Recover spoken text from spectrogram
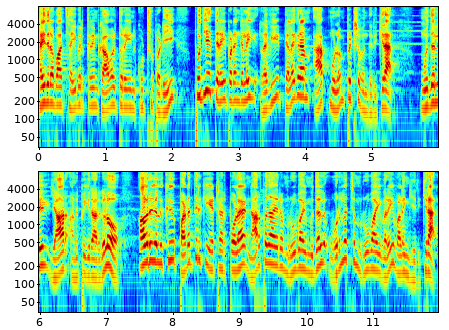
ஹைதராபாத் சைபர் கிரைம் காவல்துறையின் கூற்றுப்படி புதிய திரைப்படங்களை ரவி டெலகிராம் ஆப் மூலம் பெற்று வந்திருக்கிறார். முதலில் யார் அனுப்புகிறார்களோ அவர்களுக்கு படத்திற்கு ஏற்றாற்போல நாற்பதாயிரம் ரூபாய் முதல் ஒரு லட்சம் ரூபாய் வரை வழங்கியிருக்கிறார்.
